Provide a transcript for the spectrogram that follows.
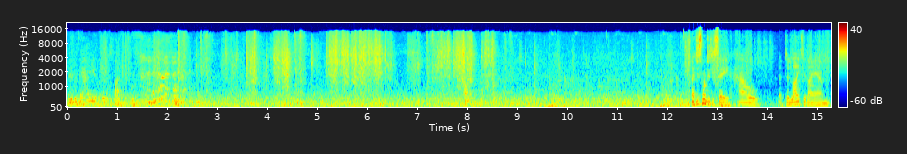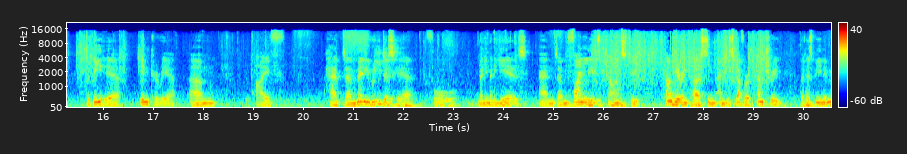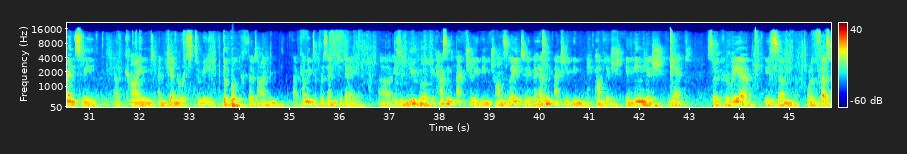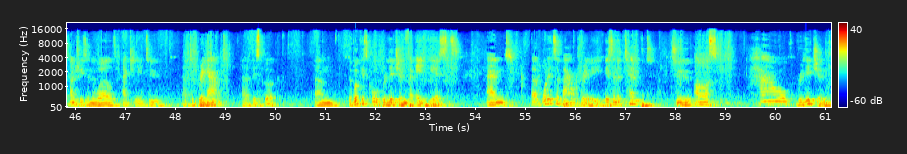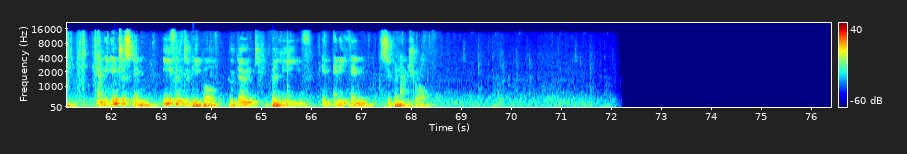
lebih higher than I just wanted to say how delighted I am to be here in Korea. Um, I've had uh, many readers here for many, many years, and um, finally it's a chance to come here in person and discover a country that has been immensely uh, kind and generous to me. The book that I'm uh, coming to present today uh, is a new book. It hasn't actually been translated, it hasn't actually been published in English yet. So Korea is um, one of the first countries in the world actually to, uh, to bring out uh, this book. Um, the book is called Religion for Atheists, and uh, what it's about really is an attempt to ask how religion can be interesting even to people who don't believe in anything supernatural.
